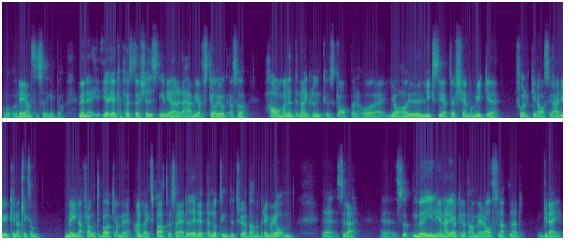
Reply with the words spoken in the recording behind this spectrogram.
Och, och det är jag inte så sugen på. Men eh, jag, jag kan förstå tjusningen i att göra det här men jag förstår ju också, alltså har man inte den här grundkunskapen och eh, jag har ju en lyx i att jag känner mycket folk idag så jag hade ju kunnat liksom mejla fram och tillbaka med andra experter och säga är detta någonting du tror jag behöver bry mig om? Eh, sådär. Eh, så möjligen hade jag kunnat ha en mer avslappnad grej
